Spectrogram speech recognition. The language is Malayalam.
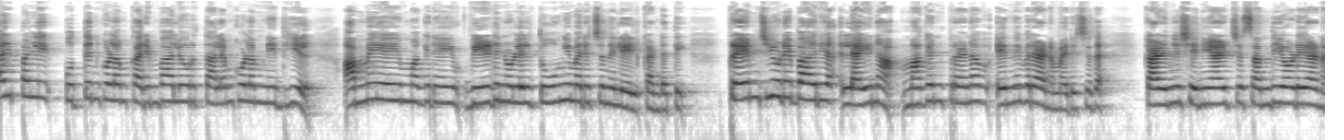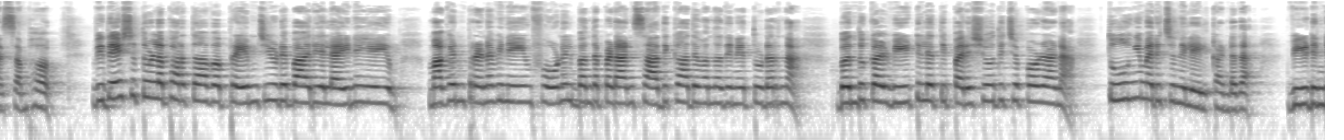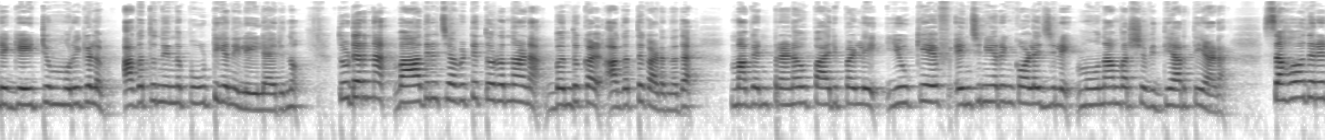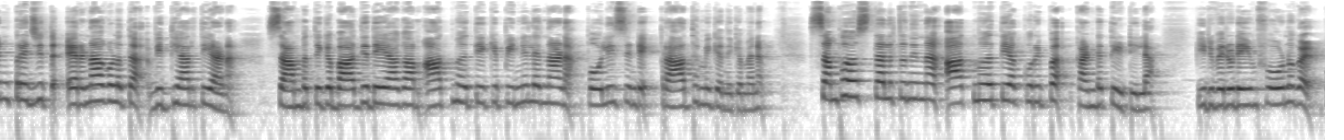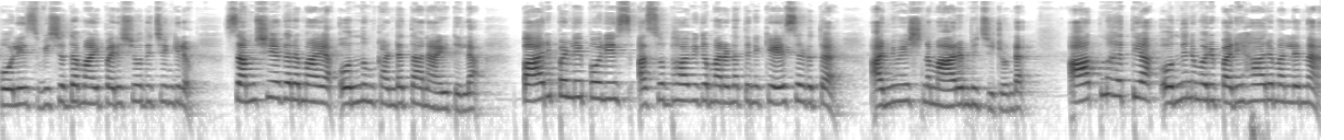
പാരിപ്പള്ളി പുത്തൻകുളം കരിമ്പാലൂർ തലംകുളം നിധിയിൽ അമ്മയെയും മകനെയും വീടിനുള്ളിൽ തൂങ്ങി മരിച്ച നിലയിൽ കണ്ടെത്തി. പ്രേംജിയുടെ ഭാര്യ ലൈന മകൻ പ്രണവ് എന്നിവരാണ് മരിച്ചത്. കഴിഞ്ഞ ശനിയാഴ്ച സന്ധ്യയോടെയാണ് സംഭവം. വിദേശത്തുള്ള ഭർത്താവ് പ്രേംജിയുടെ ഭാര്യ ലൈനയെയും മകൻ പ്രണവിനെയും ഫോണിൽ ബന്ധപ്പെടാൻ സാധിക്കാതെ വന്നതിനെ തുടർന്ന് ബന്ധുക്കൾ വീട്ടിലെത്തി പരിശോധിച്ചപ്പോഴാണ് തൂങ്ങി മരിച്ച നിലയിൽ കണ്ടത്. വീടിന്റെ ഗേറ്റും മുറികളും അകത്തുനിന്ന് പൂട്ടിയ നിലയിലായിരുന്നു. തുടർന്ന് വാതിൽ ചവിട്ടി തുറന്നാണ് ബന്ധുക്കൾ അകത്ത് കടന്നത്. മകൻ Pranav Paripally U K F engineering കോളേജിലെ മൂന്നാം വർഷ വിദ്യാർത്ഥിയാണ്. സഹോദരൻ പ്രജിത്ത് എറണാകുളത്ത് വിദ്യാർത്ഥിയാണ്. സാമ്പത്തിക ബാധ്യതയാകാം ആത്മഹത്യയ്ക്ക് പിന്നിലെന്നാണ് പോലീസിന്റെ പ്രാഥമിക നിഗമനം. സംഭവ സ്ഥലത്തു ആത്മഹത്യാ കുറിപ്പ് കണ്ടെത്തിയിട്ടില്ല. ഇരുവരുടെയും ഫോണുകൾ പോലീസ് വിശദമായി പരിശോധിച്ചെങ്കിലും സംശയകരമായ ഒന്നും കണ്ടെത്താനായിട്ടില്ല. പാരിപ്പള്ളി പോലീസ് അസ്വാഭാവിക മരണത്തിന് കേസെടുത്ത് അന്വേഷണം ആരംഭിച്ചിട്ടുണ്ട്. ആത്മഹത്യ ഒന്നിനും ഒരു പരിഹാരമല്ലെന്ന്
